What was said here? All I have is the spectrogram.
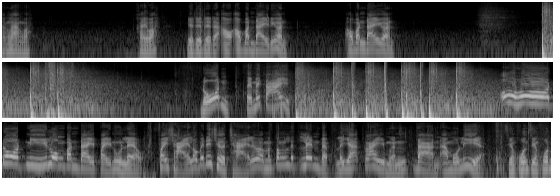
ข้างล่างวะใครวะเดี๋ยวเดี๋ยวเดี๋ยวเอาเอาบันไดนี่ก่อน เอาบันไดก่อน โดนแต่ไม่ตาย โอ้โหโดดหนีลงบันไดไปนู่นแล้ว ไฟฉายเราไม่ได้เฉิดฉายเลยว่ามันต้องเล่นแบบระยะใกล้เหมือนด่านอาร์โมลี่อะเสียงคนเสียงคน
